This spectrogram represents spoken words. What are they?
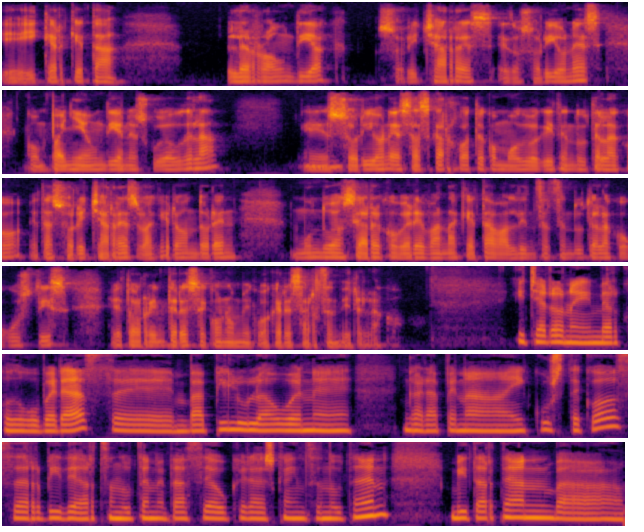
e, ikerketa lerro handiak, zoritxarrez edo zorionez, konpainia handien esku daudela, e, zorionez azkar joateko modu egiten dutelako, eta zoritxarrez, ba, gero ondoren munduan zeharreko bere banaketa baldintzatzen dutelako guztiz, eta horre interes ekonomikoak ere sartzen direlako. Itxaron egin beharko dugu beraz, e, ba pilula hauen e, garapena ikusteko, zer bide hartzen duten eta ze aukera eskaintzen duten, bitartean ba,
